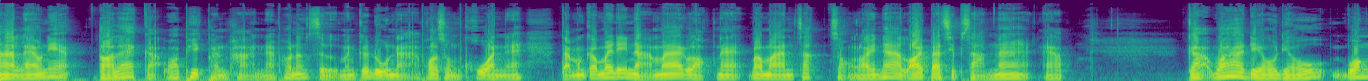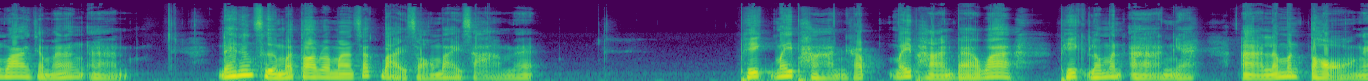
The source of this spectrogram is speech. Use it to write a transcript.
อ่านแล้วเนี่ยตอนแรกกะว่าพลิกผ่านๆนะเพราะหนังสือมันก็ดูหนาพอสมควรนะแต่มันก็ไม่ได้หนามากหรอกนะประมาณสัก 200 หน้า 183 หน้านะครับกะว่าเดี๋ยวเดี๋ยวว่างๆจะมานั่งอ่าน ได้หนังสือมาตอนประมาณสักบ่ายสองบ่ายสามนะพลิกไม่ผ่านครับ ไม่ผ่านแปลว่าพลิกแล้วมันอ่านไงอ่านแล้วมันต่อไง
